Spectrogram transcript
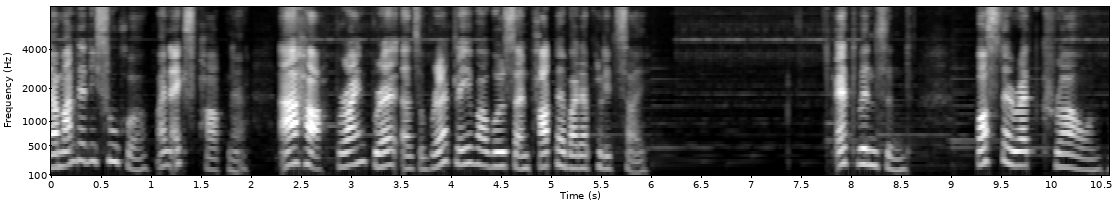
Der Mann, den ich suche. Mein Ex-Partner. Aha, Brian Brad also Bradley war wohl sein Partner bei der Polizei. Ed Vincent. Boss der Red Crown.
